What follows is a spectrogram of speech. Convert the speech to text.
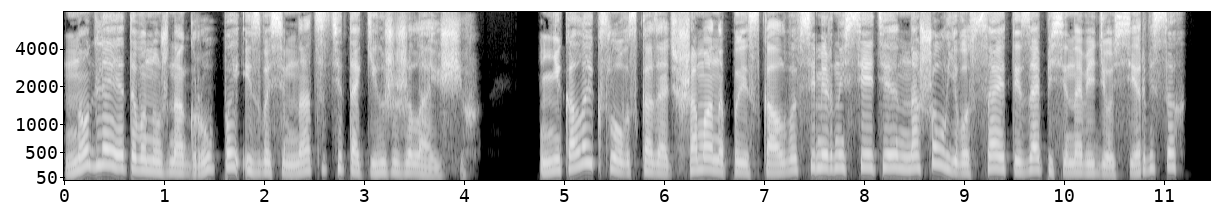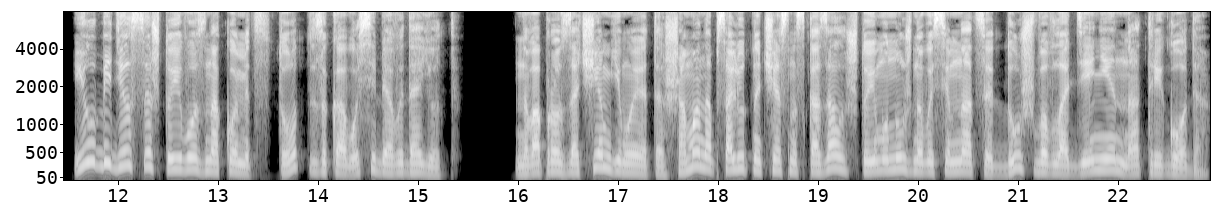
Но для этого нужна группа из 18 таких же желающих. Николай, к слову сказать, шамана поискал во всемирной сети, нашел его сайт и записи на видеосервисах и убедился, что его знакомец тот, за кого себя выдает. На вопрос, зачем ему это, шаман абсолютно честно сказал, что ему нужно 18 душ во владении на три года.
